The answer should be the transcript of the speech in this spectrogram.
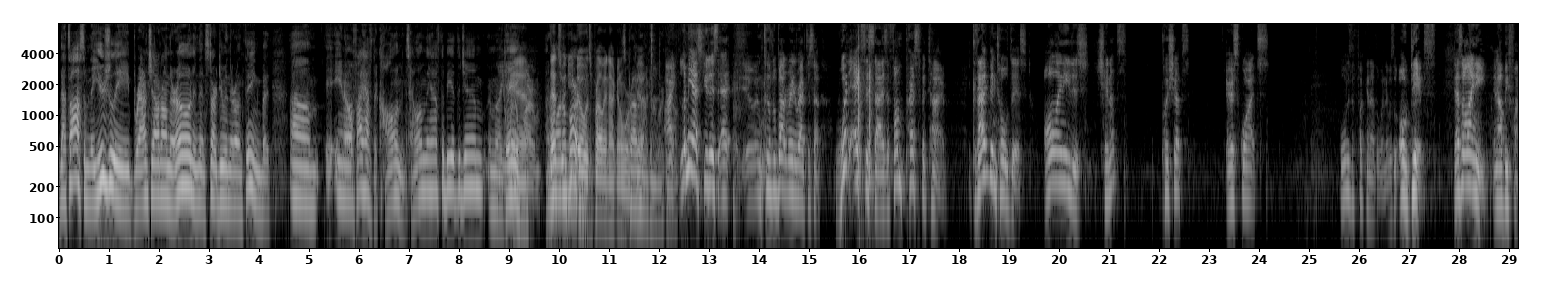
that's awesome. They usually branch out on their own and then start doing their own thing. But um, you know, if I have to call them and tell them they have to be at the gym, I'm like, You hey, no Yeah. part of 'em. I don't That's want when you know it. it's probably not going to work probably out. not going to work. All out. right, let me ask you this, because we're about ready to wrap this up. What exercise, if I'm pressed for time, because I've been told this, all I need is chin ups, push ups, air squats. What was the fucking other one? It was oh dips. That's all I need, and I'll be fine.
